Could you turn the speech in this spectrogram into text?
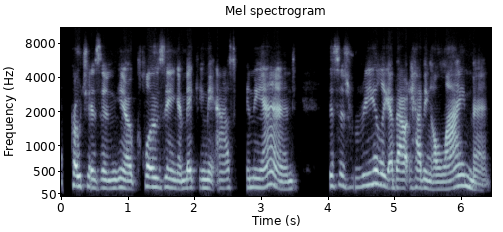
approaches and you know closing and making the ask in the end, this is really about having alignment.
